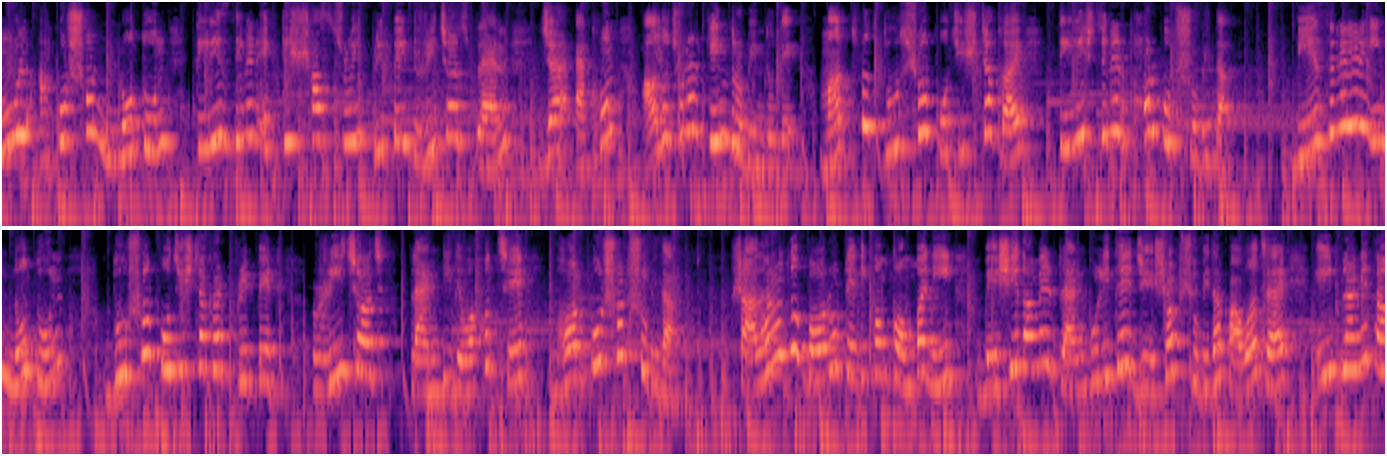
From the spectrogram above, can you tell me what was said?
মূল আকর্ষণ নতুন তিরিশ দিনের একটি সাশ্রয়ী প্রিপেইড রিচার্জ প্ল্যান যা এখন আলোচনার কেন্দ্রবিন্দুতে মাত্র দুশো পঁচিশ টাকায় তিরিশ দিনের ভরপুর সুবিধা। বিএসএনএল এর এই নতুন দুশো পঁচিশ টাকার প্রিপেড রিচার্জ প্ল্যানটি দেওয়া হচ্ছে ভরপুর সব সুবিধা। সাধারণত বড় টেলিকম কোম্পানি বেশি দামের প্ল্যানগুলিতে যেসব সুবিধা পাওয়া যায়, এই প্ল্যানে তা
